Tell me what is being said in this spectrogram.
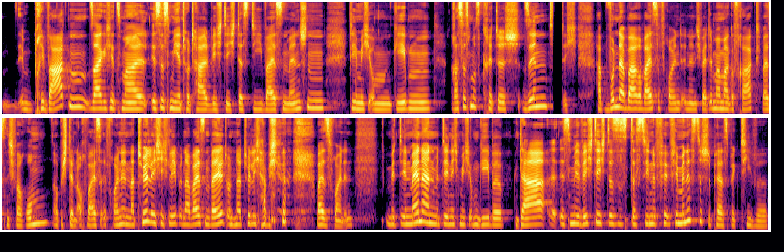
im Privaten, sage ich jetzt mal, ist es mir total wichtig, dass die weißen Menschen, die mich umgeben, rassismuskritisch sind. Ich habe wunderbare weiße Freundinnen. Ich werde immer mal gefragt, ich weiß nicht warum, ob ich denn auch weiße Freundinnen. Natürlich, ich lebe in einer weißen Welt und natürlich habe ich weiße Freundinnen. Mit den Männern, mit denen ich mich umgebe, da ist mir wichtig, dass, es, dass sie eine feministische Perspektive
